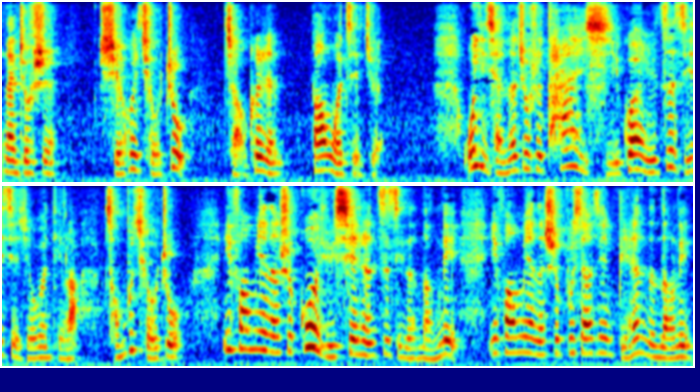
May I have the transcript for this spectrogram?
那就是学会求助，找个人帮我解决。我以前呢，就是太习惯于自己解决问题了，从不求助。一方面呢是过于信任自己的能力，一方面呢是不相信别人的能力，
